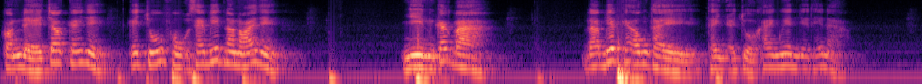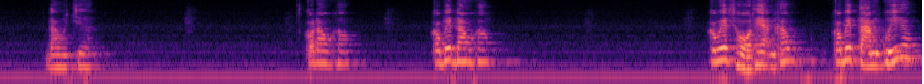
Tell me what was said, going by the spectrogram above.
Còn để cho cái gì? Cái chú phụ xe buýt nó nói gì? Nhìn các bà đã biết cái ông thầy thịnh ở chùa khai nguyên như thế nào. Đau chưa? Có đau không? Có biết đau không? Có biết hổ thẹn không? Có biết tàm quý không?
